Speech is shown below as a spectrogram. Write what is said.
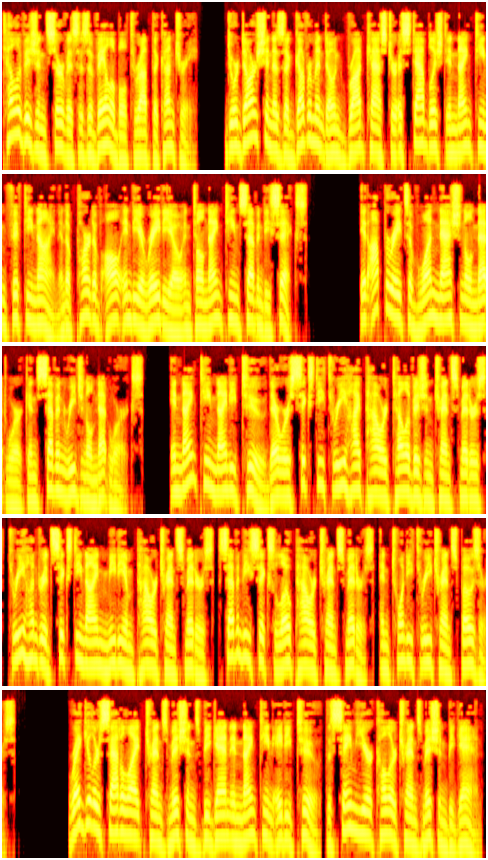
Television service is available throughout the country. Doordarshan is a government-owned broadcaster established in 1959 and a part of All India Radio until 1976. It operates of one national network and seven regional networks. In 1992 there were 63 high-power television transmitters, 369 medium-power transmitters, 76 low-power transmitters, and 23 transposers. Regular satellite transmissions began in 1982 the same year color transmission began.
